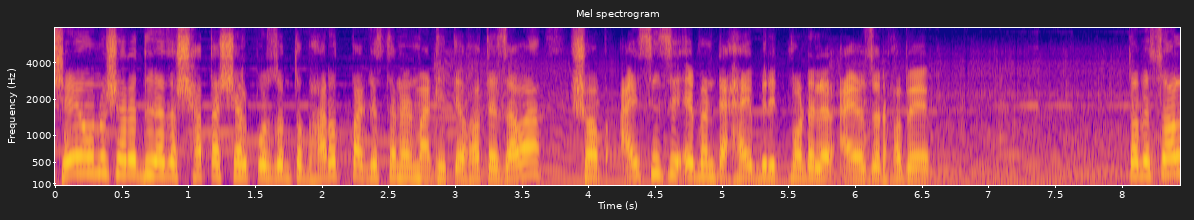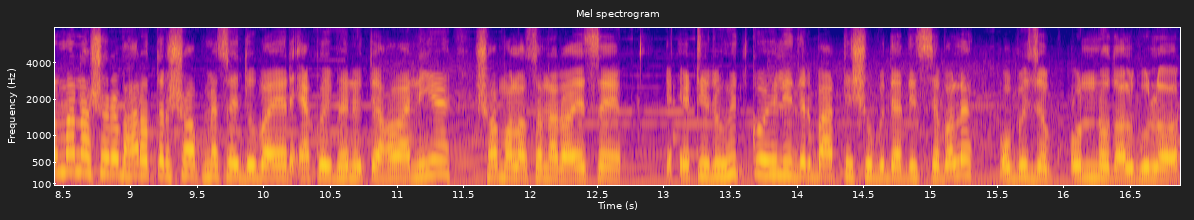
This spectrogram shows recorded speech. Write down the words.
সেই অনুসারে দুই হাজার সাতাশ সাল পর্যন্ত ভারত পাকিস্তানের মাটিতে হতে যাওয়া সব আইসিসি ইভেন্টে হাইব্রিড মডেলের আয়োজন হবে। তবে সলমান আসরে ভারতের সব ম্যাচে দুবাইয়ের একই ভেন্যুতে হওয়া নিয়ে সমালোচনা রয়েছে। এটি রোহিত কোহলিদের বাড়তি সুবিধা দিচ্ছে বলে অভিযোগ অন্য দলগুলোর।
